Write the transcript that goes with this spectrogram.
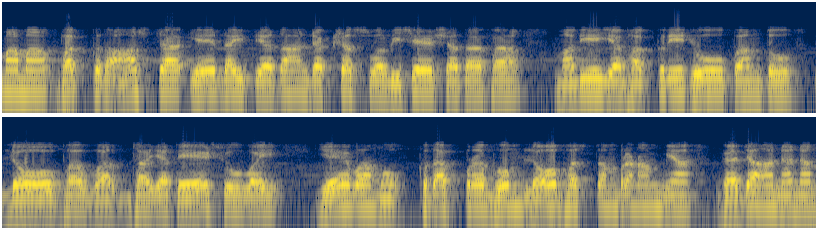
मम भक्ताश्च ये दैत्यतान् रक्षस्व विशेषतः मदीयभक्तिरूपं तु लोभवर्धयतेषु वै। एवमुक्तः प्रभुं लोभस्तं प्रणम्य गजाननं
